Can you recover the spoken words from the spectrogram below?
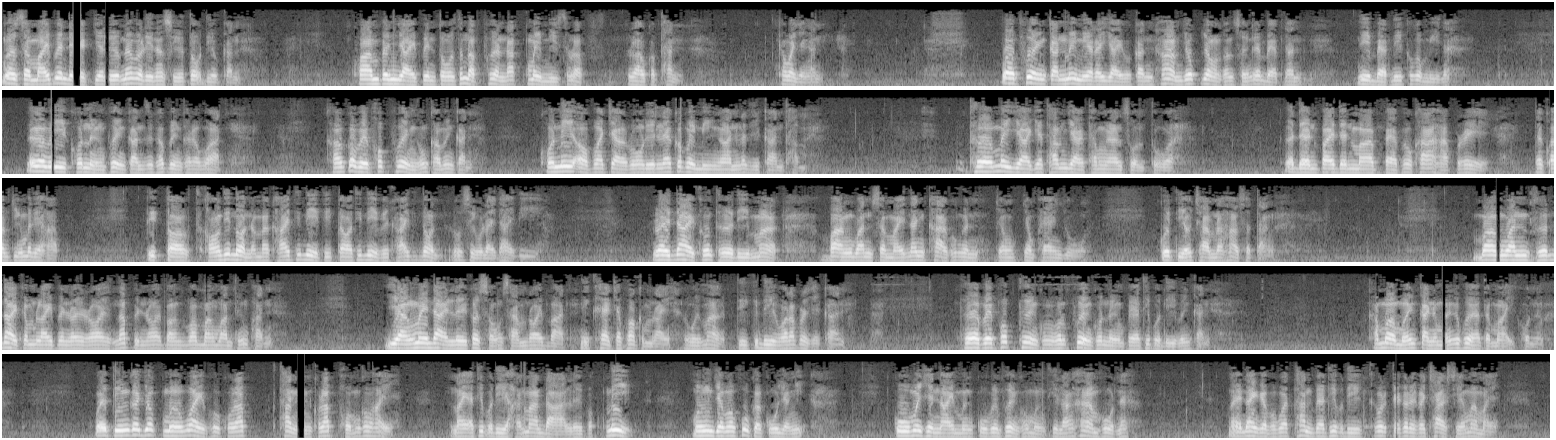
เมื่อสมัยเป็นเด็กอย่าลืมนะว่าเรียนหนังสือโต๊ะเดียวกัน ความเป็นใหญ่เป็นโตสำหรับเพื่อนรักไม่มีสำหรับเรากับท่านเขาว่าอย่างนั้นว่าเพื่อนกันไม่มีอะไรใหญ่กว่ากันห้ามยกย่องสรรเสริญกันแบบนั้น นี่แบบนี้เขาก็มีนะ แล้วก็มีคนหนึ่งเพื่อนกันซึ่งเขาเป็นคารวาสเขาก็ไปพบเพื่อนของเขาเหมือนกัน คนนี้ออกมาจากโรงเรียนแล้วก็ไม่มีงานราชการทำ เธอไม่อยากจะทำอยากทำงานส่วนตัว ก็เดินไปเดินมาแบบพ่อค้าหับเร่ แต่ความจริงไม่ได้หับติดต่อของที่นนท์มาขายที่นี่ ติดต่อที่นี่ไปขายที่นนท์รู้สึกรายได้ดีรายได้ของเธอดีมาก บางวันสมัยนั้นค่าของเงินยังยังแพงอยู่ ก๋วยเตี๋ยวชามละห้าสตางค์บางวันเธอได้กำไรเป็นร้อยๆนับเป็นร้อยบางวันบางวันถึงพันยังไม่ได้เลยก็สองสามร้อยบาท นี่แค่เฉพาะกำไรรวยมาก ดีก็ดีกว่ารับราชการ เธอไปพบเพื่อนคนเพื่อนคนหนึ่งเป็นอธิบดีเหมือนกันคำว่าเหมือนกันเหมือนกับเพื่อนอาตมาอีกคนหนึ่งไปถึงก็ยกมือไหว้ผู้ครับ ท่านครับผมเขาให้นายอธิบดีหันมาด่าเลยบอกนี่ มึงจะมาพูดกับกูอย่างนี้ กูไม่ใช่นายมึงกูเป็นเพื่อนของมึงทีหลังห้ามพูดนะนายได้ก็บอกว่าท่านเป็นอธิบดีเขาแกก็เลยกระชากเสียงมาใหม่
